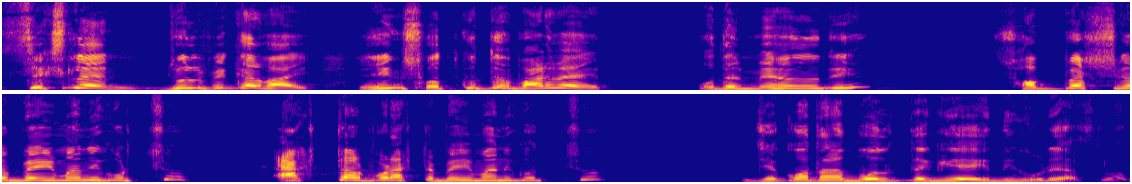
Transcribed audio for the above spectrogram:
সিক্স লেন জুলফিকার ভাই ঋণ শোধ করতে পারবে? ওদের মেহনতি সব্যের সঙ্গে বেইমানি করছ? একটার পর একটা বেইমানি করছ? যে কথাটা বলতে গিয়ে এই ঘুরে আসলাম।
